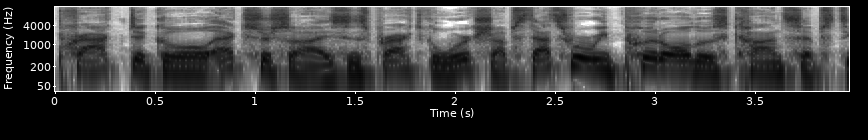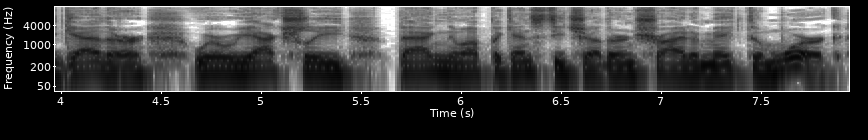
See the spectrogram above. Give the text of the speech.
practical exercises, practical workshops, that's where we put all those concepts together, where we actually bang them up against each other and try to make them work.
